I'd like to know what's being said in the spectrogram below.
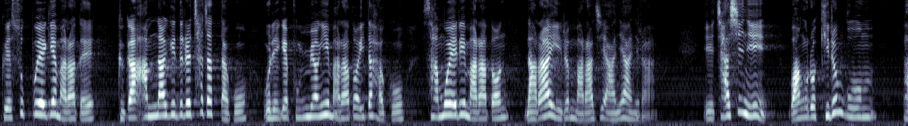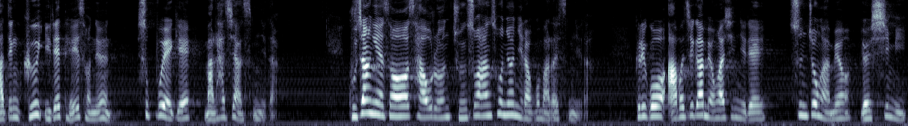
그의 숙부에게 말하되 그가 암나기들을 찾았다고 우리에게 분명히 말하더이다 하고 사무엘이 말하던 나라의 이름 말하지 아니하니라. 이 자신이 왕으로 기름 부음 받은 그 일에 대해서는 숙부에게 말하지 않습니다. 구장에서 사울은 준수한 소년이라고 말했습니다. 그리고 아버지가 명하신 일에 순종하며 열심히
